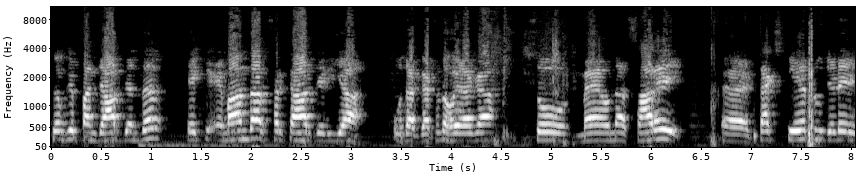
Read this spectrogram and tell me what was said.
ਕਿਉਂਕਿ ਪੰਜਾਬ ਦੇ ਅੰਦਰ ਇੱਕ ਇਮਾਨਦਾਰ ਸਰਕਾਰ ਜਿਹੜੀ ਆ, ਉਹਦਾ ਗਠਨ ਹੋਇਆਗਾ। ਸੋ ਮੈਂ ਉਹਨਾਂ ਸਾਰੇ ਟੈਕਸ ਪੇਅਰ ਨੂੰ ਜਿਹੜੇ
